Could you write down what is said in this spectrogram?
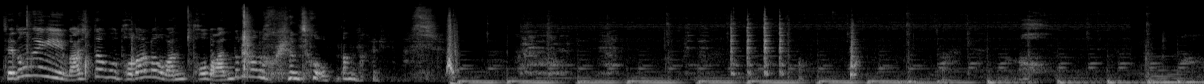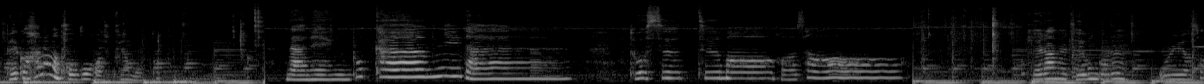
제 동생이 맛있다고 더 달라고 만, 더 만들어 달라고 이런 적 없단 말이야 베이컨 하나만 더 구워가지고 그냥 먹을까? 난 행복합니다. 토스트 먹어서. 계란을 데운 거를 올려서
